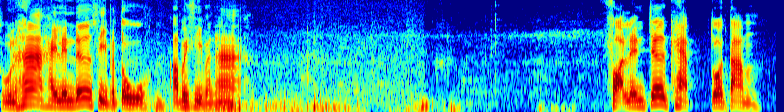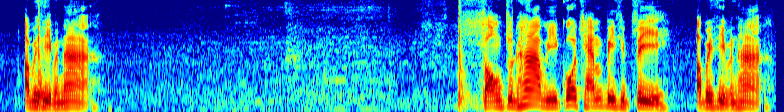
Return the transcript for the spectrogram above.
05 Highlander 4 ประตู เอาไป 4,500 Ford Ranger Cap ตัวต่ำ เอาไป 4,500 2.5 Vigo Champ ปี 14 เอาไป 4,500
